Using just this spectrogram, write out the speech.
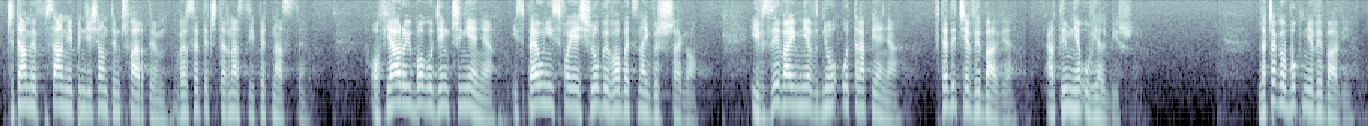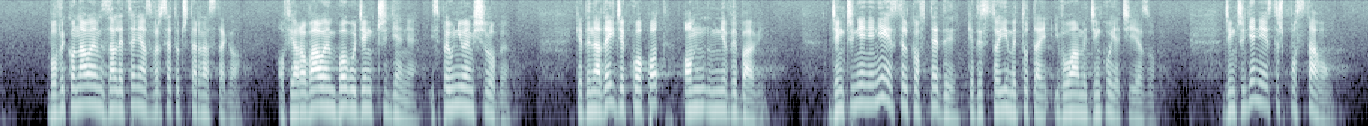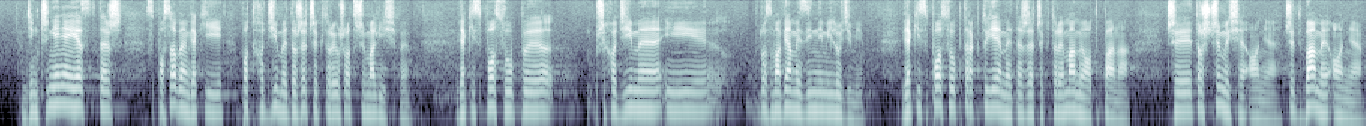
Czytamy w Psalmie 54, wersety 14 i 15. Ofiaruj Bogu dziękczynienie i spełnij swoje śluby wobec Najwyższego. I wzywaj mnie w dniu utrapienia. Wtedy Cię wybawię, a Ty mnie uwielbisz. Dlaczego Bóg mnie wybawi? Bo wykonałem zalecenia z wersetu 14. Ofiarowałem Bogu dziękczynienie i spełniłem śluby. Kiedy nadejdzie kłopot, On mnie wybawi. Dziękczynienie nie jest tylko wtedy, kiedy stoimy tutaj i wołamy: Dziękuję Ci, Jezu. Dziękczynienie jest też postawą. Dziękczynienie jest też sposobem, w jaki podchodzimy do rzeczy, które już otrzymaliśmy. W jaki sposób y, przychodzimy i rozmawiamy z innymi ludźmi. W jaki sposób traktujemy te rzeczy, które mamy od Pana. Czy troszczymy się o nie, czy dbamy o nie.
